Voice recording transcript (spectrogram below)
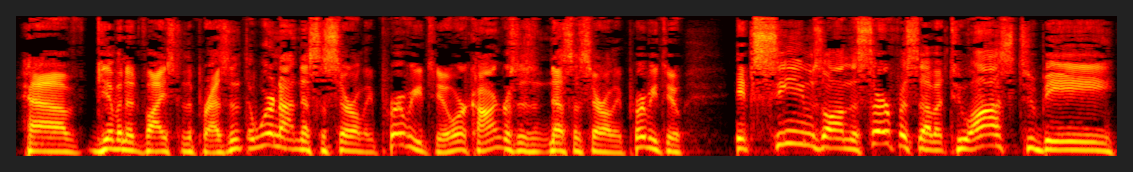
have given advice to the president that we're not necessarily privy to, or Congress isn't necessarily privy to. It seems on the surface of it to us to be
